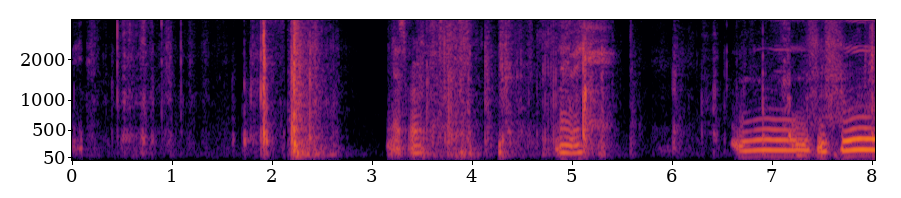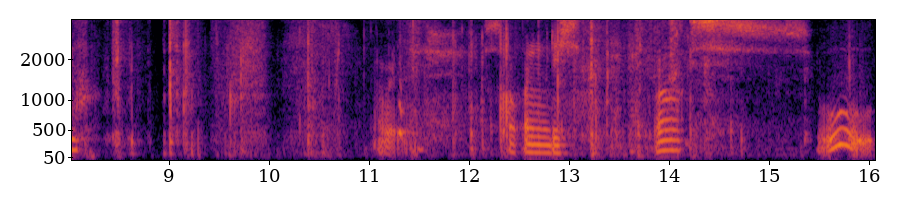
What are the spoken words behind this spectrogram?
Wait. Yes, work. Maybe. Alright. Let's open this box. Ooh.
